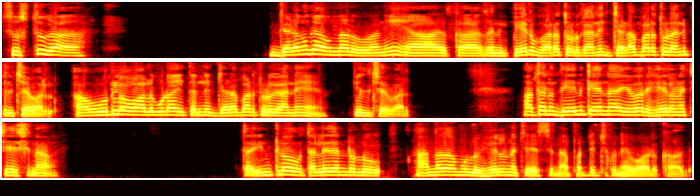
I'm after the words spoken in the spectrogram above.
సుస్తుగా జడముగా ఉన్నాడు అని ఆ యొక్క అతనికి పేరు భరతుడు కానీ జడభరతుడు అని పిలిచేవాళ్ళు. ఆ ఊర్లో వాళ్ళు కూడా ఇతన్ని జడభరతుడుగానే పిలిచేవాళ్ళు. అతను దేనికైనా ఎవరు హేళన చేసినా త- ఇంట్లో తల్లిదండ్రులు అన్నదమ్ములు హేళన చేసినా పట్టించుకునేవాడు కాదు.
